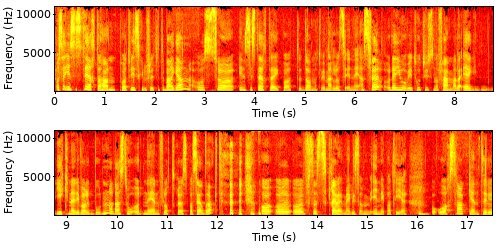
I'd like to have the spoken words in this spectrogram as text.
Og så insisterte han på at vi skulle flytte til Bergen. Og så insisterte jeg på at da måtte vi melde oss inn i SV. Og det gjorde vi i 2005. Eller jeg gikk ned i valgboden, og der sto Odden i en flott rød spaserdrakt. og, og, og, så skrev jeg meg liksom inn i partiet. Og årsaken til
